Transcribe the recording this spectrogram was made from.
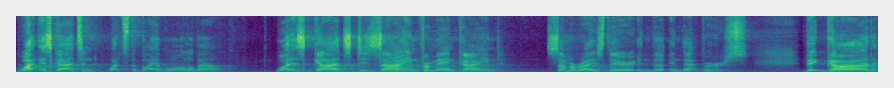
What is God's, what's the Bible all about? What is God's design for mankind? Summarized there in, the, in that verse. That God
